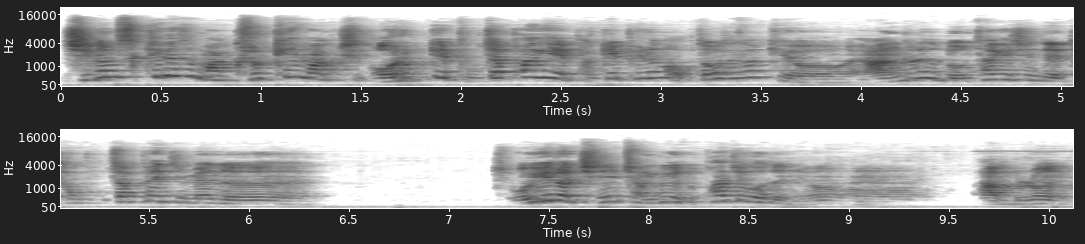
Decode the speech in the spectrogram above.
지금 스킬에서 막 그렇게 막 어렵게 복잡하게 바뀔 필요는 없다고 생각해요. 안 그래도 논타겟인데 더 복잡해지면은 오히려 진입 장벽이 높아지거든요. 어. 아 물론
